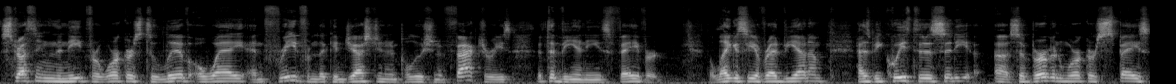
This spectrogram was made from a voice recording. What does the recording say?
stressing the need for workers to live away and freed from the congestion and pollution of factories that the Viennese favored. The legacy of Red Vienna has bequeathed to the city a suburban worker space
